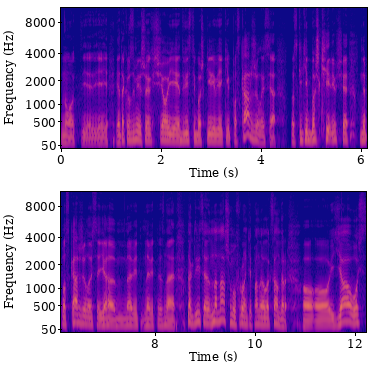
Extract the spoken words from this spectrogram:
Ну от я, я, я так розумію, що якщо є 200 башкірів, які поскаржилися, то скільки башкірів ще не поскаржилося, я навіть навіть не знаю. Так, дивіться, на нашому фронті, пане Олександр, о, о, я ось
